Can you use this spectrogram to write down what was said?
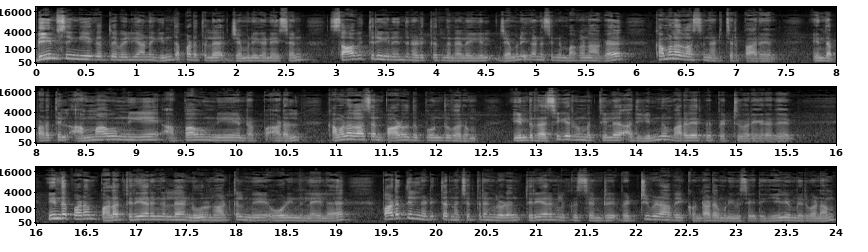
பீம்சிங் இயக்கத்தில் வெளியான இந்த படத்தில் ஜெமினி கணேசன் சாவித்திரி இணைந்து நடித்திருந்த நிலையில் ஜெமினி கணேசனின் மகனாக கமலஹாசன் நடிச்சிருப்பார். இந்த படத்தில் அம்மாவும் நீயே அப்பாவும் நீயே என்ற பாடல் கமலஹாசன் பாடுவது போன்று வரும். இன்று ரசிகர்கள் மத்தியில் அது இன்னும் வரவேற்பை பெற்று வருகிறது. இந்த படம் பல திரையரங்களில் நூறு நாட்கள் மே ஓடி நிலையில் படத்தில் நடித்த நட்சத்திரங்களுடன் திரையரங்களுக்கு சென்று வெற்றி விழாவை கொண்டாட முடிவு செய்த ஏவிஎம் நிறுவனம்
